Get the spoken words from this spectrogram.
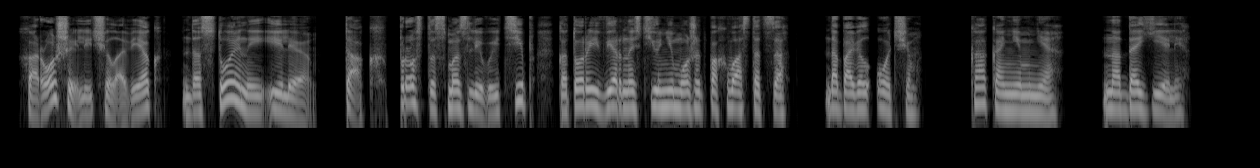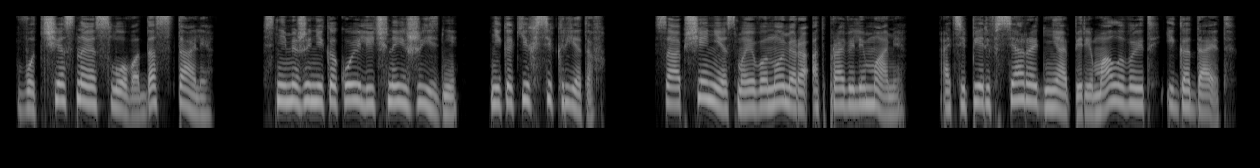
Хороший ли человек, достойный или так, просто смазливый тип, который верностью не может похвастаться», — добавил отчим. «Как они мне надоели. Вот честное слово, достали. С ними же никакой личной жизни, никаких секретов. Сообщение с моего номера отправили маме, а теперь вся родня перемалывает и гадает,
